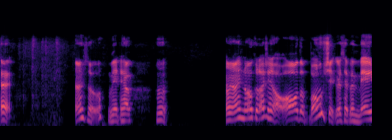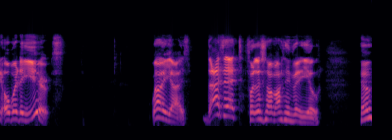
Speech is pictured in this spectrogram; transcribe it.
Uh, and so we had to have uh, I know little collection of all the bone shakers have been made over the years. Well, you guys, that's it for this unboxing video. Yeah,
